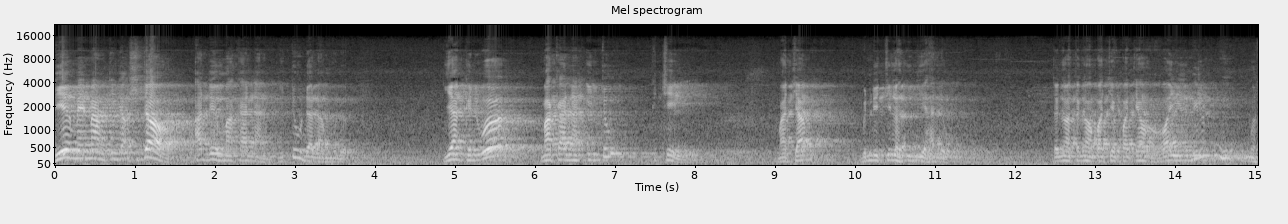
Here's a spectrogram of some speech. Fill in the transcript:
dia memang tidak sedar ada makanan itu dalam mulut. Yang kedua, makanan itu kecil. Macam benda celah gigi halus. Tengah-tengah baca Fatihah, raya mulut.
